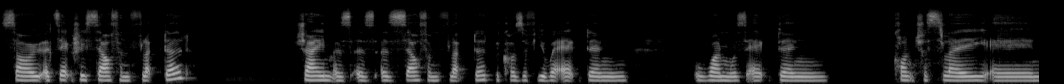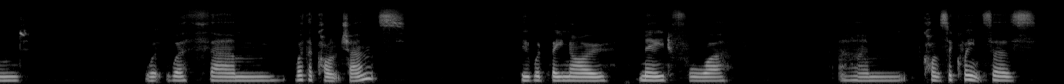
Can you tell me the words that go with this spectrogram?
So it's actually self inflicted. Shame is, is, is self inflicted because if you were acting, or one was acting consciously and with, with, um, with a conscience, there would be no need for um, consequences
